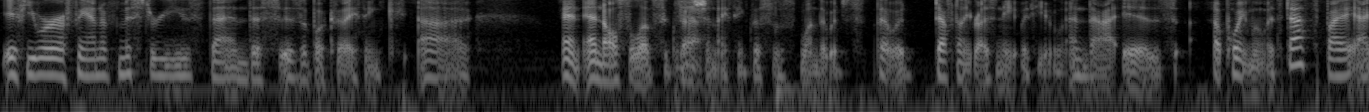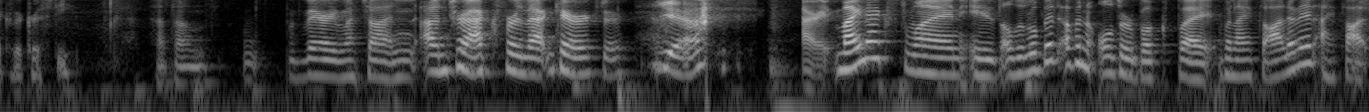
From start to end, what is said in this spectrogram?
if you are a fan of mysteries, then this is a book that I think uh, and and also love Succession. Yeah. I think this is one that would that would definitely resonate with you, and that is Appointment with Death by Agatha Christie. That sounds very much on on track for that character. Yeah. All right, my next one is a little bit of an older book, but when I thought of it, I thought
